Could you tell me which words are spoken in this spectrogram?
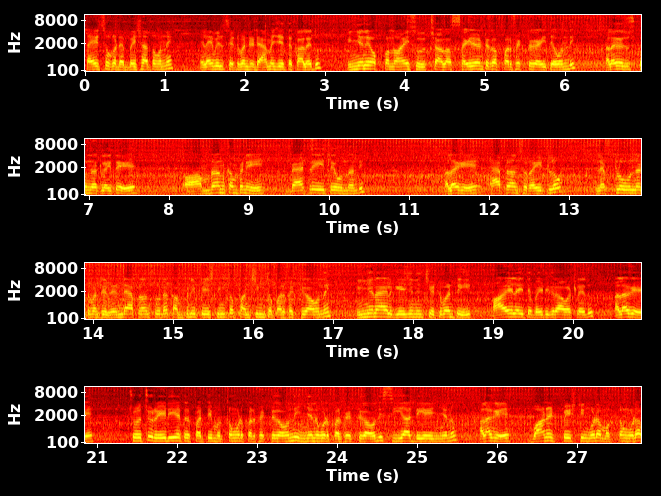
టైర్స్ ఒక డెబ్బై శాతం ఉన్నాయి. ఎలైవిల్స్ ఎటువంటి డ్యామేజ్ అయితే కాలేదు. ఇంజన్ యొక్క నాయిస్ చాలా సైలెంట్గా పర్ఫెక్ట్గా అయితే ఉంది. అలాగే చూసుకున్నట్లయితే అమ్రాన్ కంపెనీ బ్యాటరీ అయితే ఉందండి. అలాగే యాప్రాన్స్ రైట్లో లెఫ్ట్లో ఉన్నటువంటి రెండు యాప్రాన్స్ కూడా కంపెనీ పేస్టింగ్తో పంచింగ్తో పర్ఫెక్ట్గా ఉన్నాయి. ఇంజన్ ఆయిల్ గేజ్ నుంచి ఎటువంటి ఆయిల్ అయితే బయటికి రావట్లేదు. అలాగే చూడొచ్చు. రేడియేటర్ పత్తి మొత్తం కూడా పర్ఫెక్ట్గా ఉంది. ఇంజన్ కూడా పర్ఫెక్ట్గా ఉంది. సిఆర్డిఏ ఇంజన్ అలాగే బానెట్ పేస్టింగ్ కూడా మొత్తం కూడా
